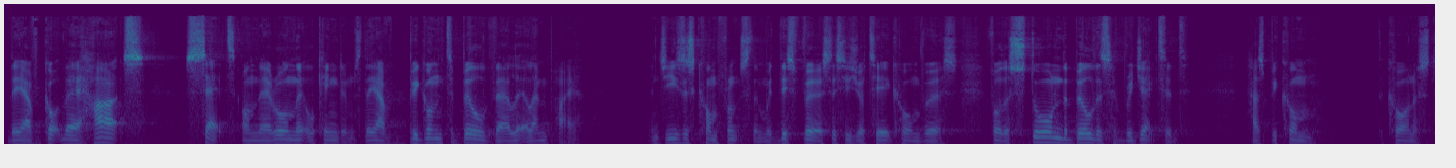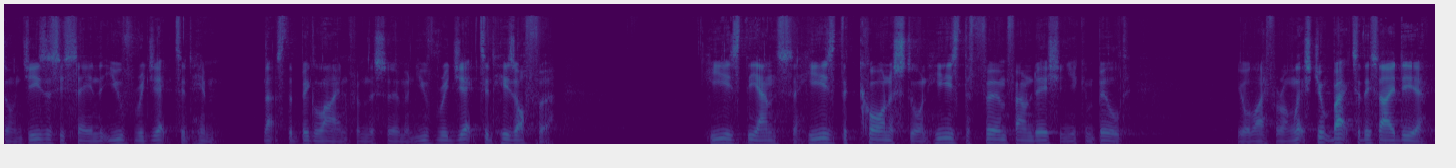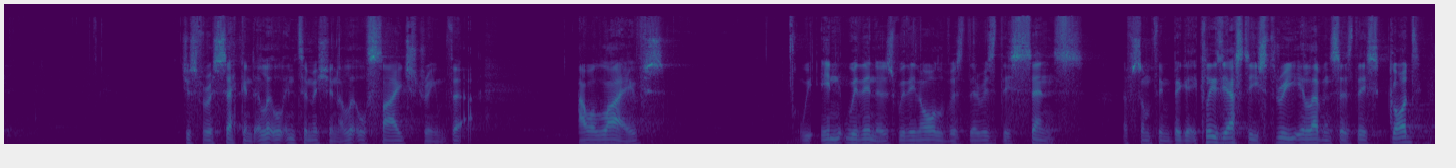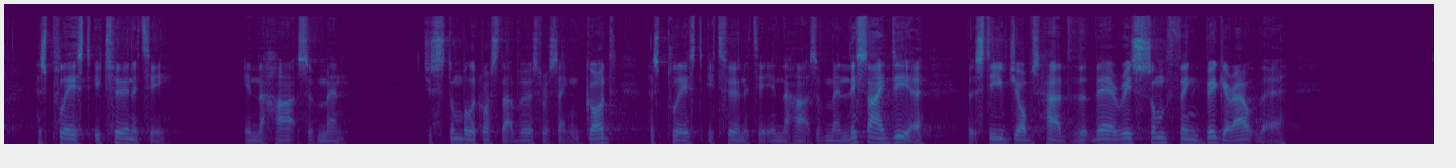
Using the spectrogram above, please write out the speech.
They have got their hearts set on their own little kingdoms, they have begun to build their little empire. And Jesus confronts them with this verse. This is your take home verse. For the stone the builders have rejected has become the cornerstone. Jesus is saying that you've rejected him. That's the big line from the sermon. You've rejected his offer he is the answer. He is the cornerstone. He is the firm foundation you can build your life around. Let's jump back to this idea just for a second, a little intermission, a little side stream that our lives, we, in, within us, within all of us, there is this sense of something bigger. Ecclesiastes 3:11 says this, God has placed eternity in the hearts of men. Just stumble across that verse for a second. God has placed eternity in the hearts of men. This idea that Steve Jobs had, that there is something bigger out there,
